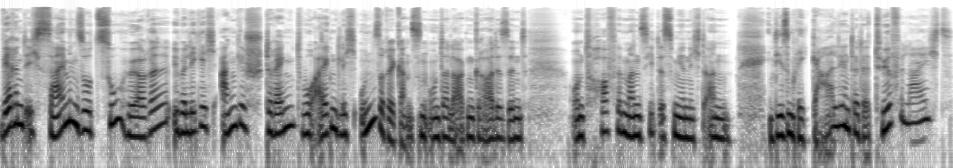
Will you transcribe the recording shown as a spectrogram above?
Während ich Simon so zuhöre, überlege ich angestrengt, wo eigentlich unsere ganzen Unterlagen gerade sind und hoffe, man sieht es mir nicht an. In diesem Regal hinter der Tür vielleicht?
